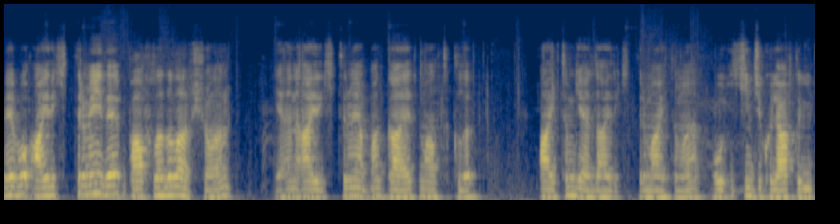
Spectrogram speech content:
Ve bu ayrı kittirmeyi de buffladılar şu an. Yani ayrı kittirme yapmak gayet mantıklı. Item geldi ayrı kittirme item'ı. Bu ikinci kule artık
